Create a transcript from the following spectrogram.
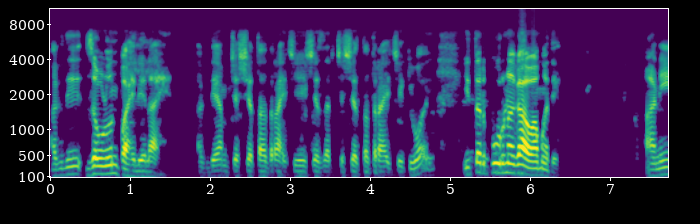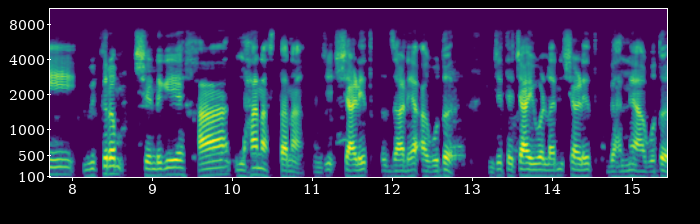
अगदी जवळून पाहिलेलं आहे. अगदी आमच्या शेतात राहायचे शेजारच्या शेतात राहायचे किंवा इतर पूर्ण गावामध्ये. आणि विक्रम शेंडगे हा लहान असताना म्हणजे शाळेत जाण्या अगोदर म्हणजे त्याच्या आई वडिलांनी शाळेत घालण्या अगोदर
